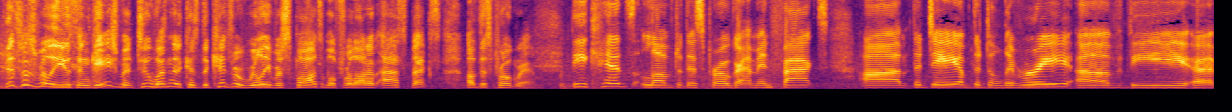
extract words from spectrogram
This was really youth engagement too, wasn't it? Because the kids were really responsible for a lot of aspects of this program. The kids loved this program. In fact, um, the day of the delivery of the uh,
